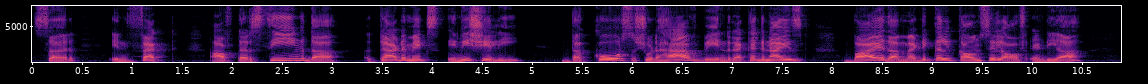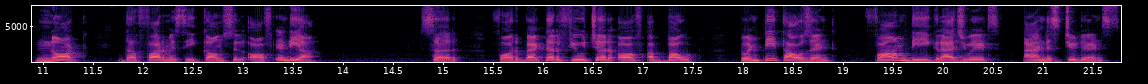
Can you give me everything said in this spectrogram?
Sir, in fact, after seeing the academics initially, the course should have been recognized by the Medical Council of India, not the Pharmacy Council of India. Sir, for better future of about 20,000 PharmD graduates and students,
